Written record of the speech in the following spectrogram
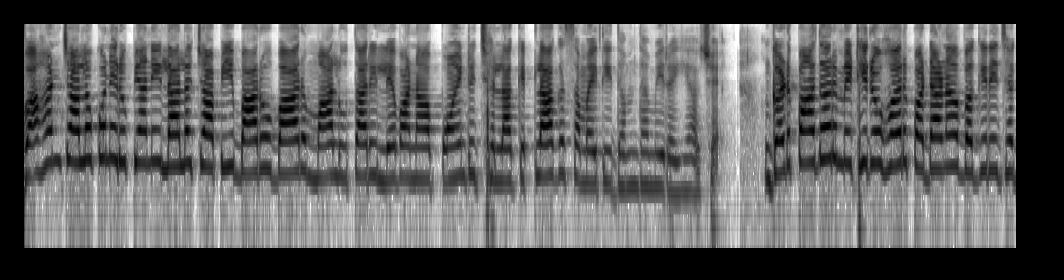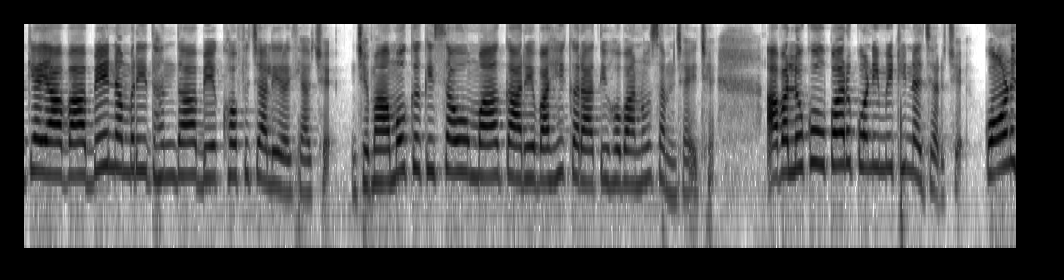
વાહન ચાલકોને રૂપિયાની લાલચ આપી બારોબાર માલ ઉતારી લેવાના પોઈન્ટ છેલ્લા કેટલાક સમયથી ધમધમી રહ્યા છે. ગડપાદર મીઠીરોહર, પડાણા વગેરે જગ્યાએ આવા બે નંબરી ધંધા બેખોફ ચાલી રહ્યા છે, જેમાં અમુક કિસ્સાઓમાં કાર્યવાહી કરાતી હોવાનું સમજાય છે. આવા લોકો ઉપર કોની મીઠી નજર છે? કોણ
